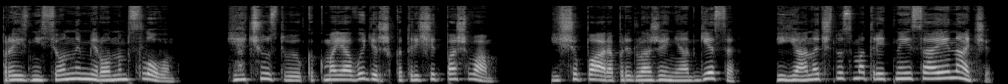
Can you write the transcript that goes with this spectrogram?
произнесенным Миронным словом. Я чувствую, как моя выдержка трещит по швам. Еще пара предложений от Гесса, и я начну смотреть на Исаия иначе.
